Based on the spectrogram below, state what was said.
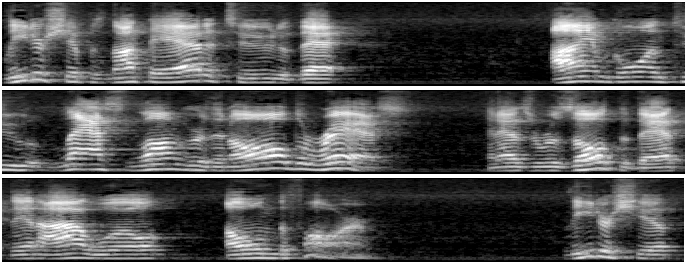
Leadership is not the attitude of that I am going to last longer than all the rest, and as a result of that, then I will own the farm. Leadership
